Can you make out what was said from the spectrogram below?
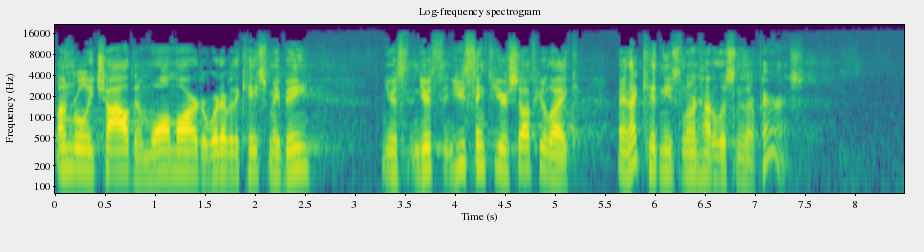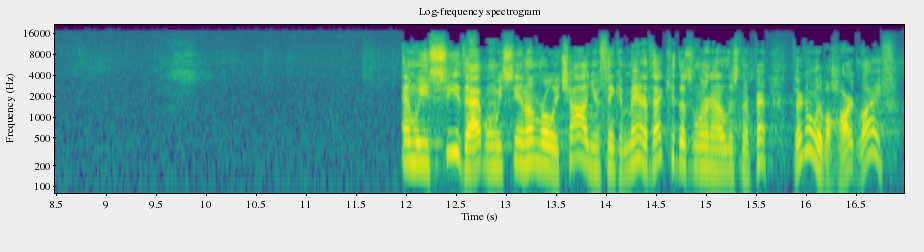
unruly child in Walmart or whatever the case may be? You're, you're, you think to yourself, you're like, man, that kid needs to learn how to listen to their parents. And we see that when we see an unruly child, and you're thinking, man, if that kid doesn't learn how to listen to their parents, they're going to live a hard life.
